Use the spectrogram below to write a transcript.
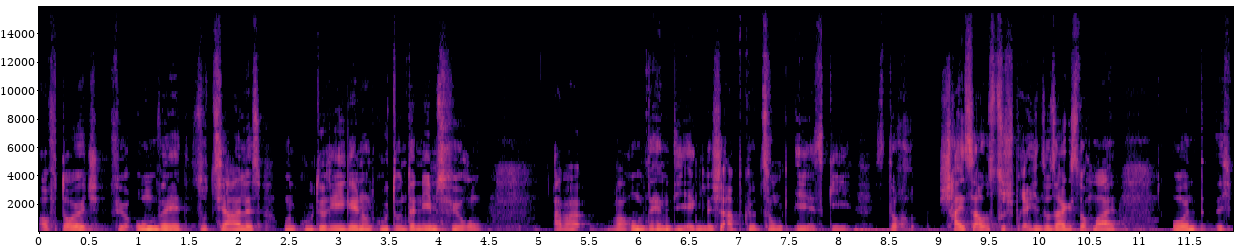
auf Deutsch für Umwelt, Soziales und gute Regeln und gute Unternehmensführung. Aber warum denn die englische Abkürzung ESG? Ist doch scheiße auszusprechen, so sage ich es doch mal. Und ich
